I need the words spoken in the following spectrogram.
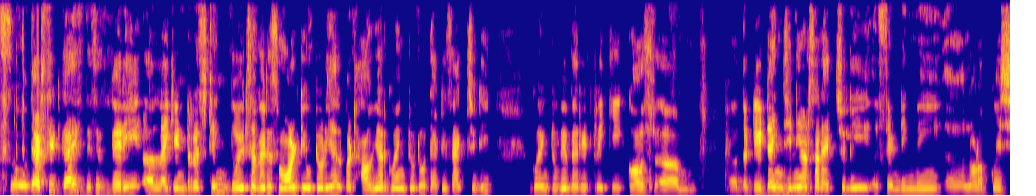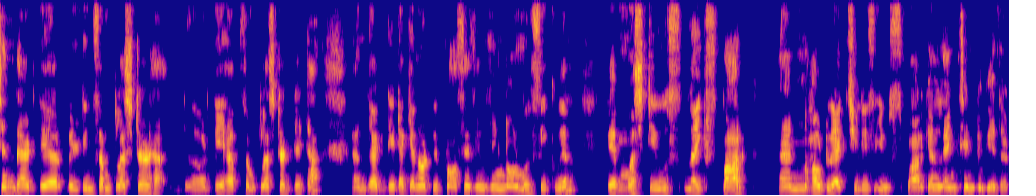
so that's it guys. This is very uh, like interesting though it's a very small tutorial but how you are going to do that is actually going to be very tricky. Because um, uh, the data engineers are actually sending me a lot of question that they are building some cluster uh, they have some clustered data and that data cannot be processed using normal sql they must use like spark and how to actually use spark and langchain together.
